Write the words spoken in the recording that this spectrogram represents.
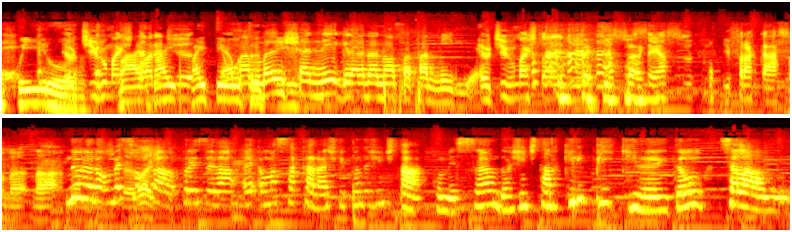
tranquilo. Eu tive uma vai, história vai, de- vai ter É uma outra. mancha negra na nossa família. Eu tive uma história de sucesso e fracasso na. na Não, não, não, mas só pra, pra encerrar, é uma sacanagem que quando a gente tá começando, a gente tá naquele pique, né? Então, sei lá, um,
